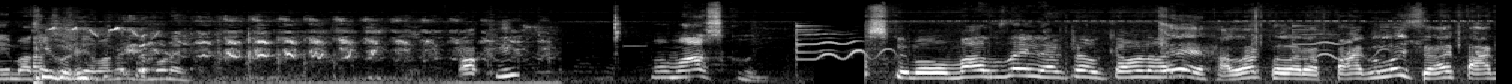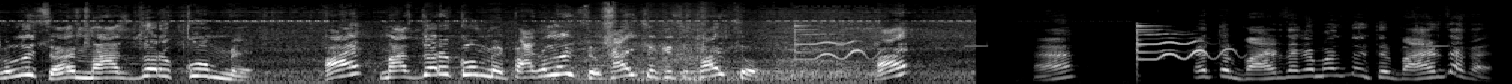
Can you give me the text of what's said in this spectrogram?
এই মাছ মাছ মনে পাখি? মাছ কই? মাছ কই মাছ দেয় না একটা কেমন হয়? এ হালার ফালারা পাগল হইছো আয় পাগল হইছো আয় মাছ ধরে কমবে। আয় মাছ ধরে কমবে পাগল হইছো খাইছো কিছু খাইছো? আয়। হ্যাঁ? এ তোর বাহির জায়গায় মাছ ধরি তোর বাহির জায়গায়?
